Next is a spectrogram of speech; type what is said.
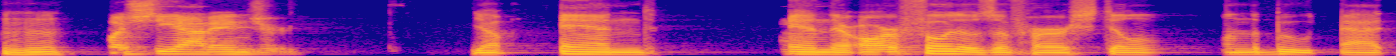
hmm but she got injured. Yep. And and there are photos of her still on the boot at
